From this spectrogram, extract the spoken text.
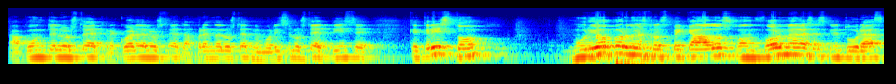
Apúntelo usted, recuérdelo usted, apréndalo usted, memorícelo usted. Dice que Cristo murió por nuestros pecados conforme a las Escrituras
